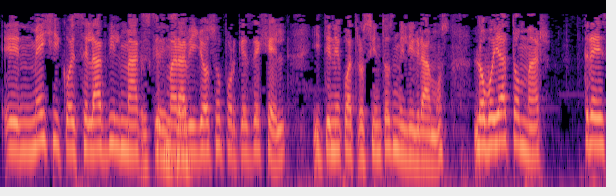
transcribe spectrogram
en México es el Advil Max, que es sí. maravilloso porque es de gel y tiene 400 miligramos. Lo voy a tomar tres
